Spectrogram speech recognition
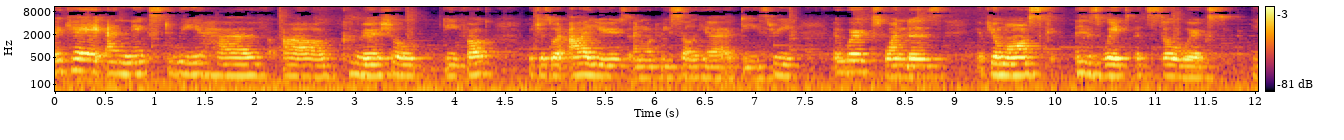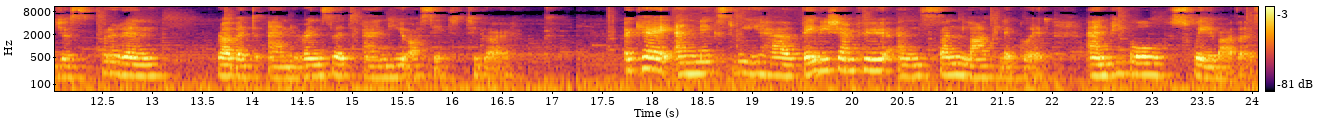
Okay, and next we have our commercial defog, which is what I use and what we sell here at D3. It works wonders. If your mask is wet, it still works. You just put it in, rub it and rinse it and you are set to go. Okay, and next we have baby shampoo and sunlight liquid. And people swear by this.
